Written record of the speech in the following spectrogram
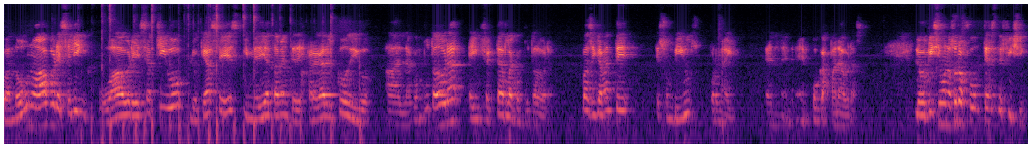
Cuando uno abre ese link o abre ese archivo, lo que hace es inmediatamente descargar el código a la computadora e infectar la computadora. Básicamente es un virus por mail, en pocas palabras. Lo que hicimos nosotros fue un test de phishing.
